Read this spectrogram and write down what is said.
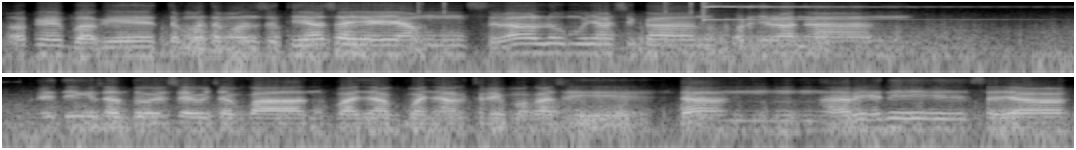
Oke, bagi teman-teman setia saya yang selalu menyaksikan perjalanan reading santuy, saya ucapkan banyak-banyak terima kasih. Dan hari ini saya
